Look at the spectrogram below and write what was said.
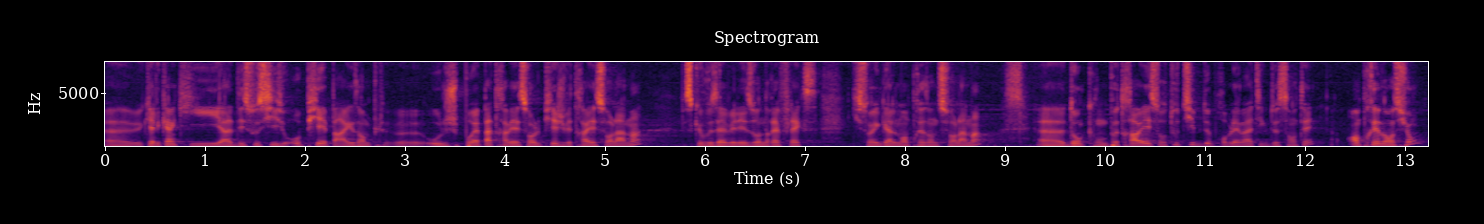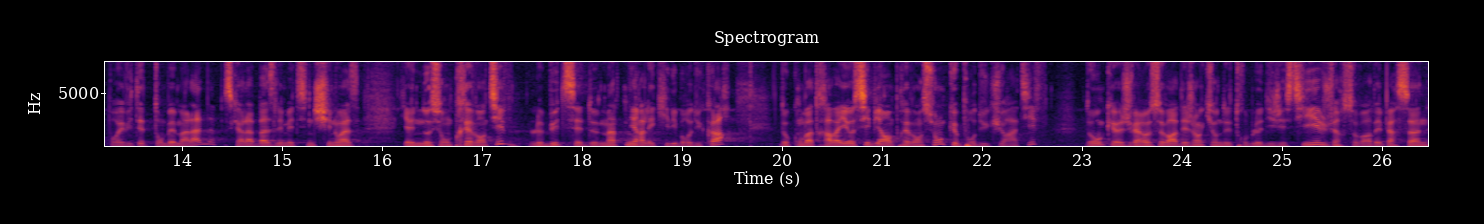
Euh, Quelqu'un qui a des soucis au pied, par exemple, euh, où je ne pourrais pas travailler sur le pied, je vais travailler sur la main. Parce que vous avez les zones réflexes qui sont également présentes sur la main. Euh, donc on peut travailler sur tout type de problématiques de santé. En prévention, pour éviter de tomber malade, parce qu'à la base, les médecines chinoises, il y a une notion préventive. Le but, c'est de maintenir l'équilibre du corps. Donc on va travailler aussi bien en prévention que pour du curatif. Donc euh, je vais recevoir des gens qui ont des troubles digestifs, je vais recevoir des personnes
